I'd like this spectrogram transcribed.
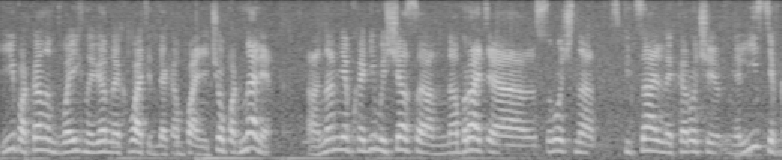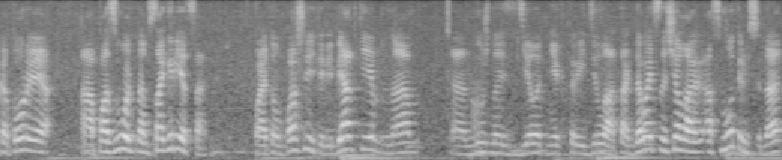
И пока нам двоих, наверное, хватит для компании. Че, погнали? А, нам необходимо сейчас а, набрать а, срочно специальных, короче, листьев, которые а, позволят нам согреться. Поэтому пошлите, ребятки, нам а, нужно сделать некоторые дела. Так, давайте сначала осмотримся, да?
